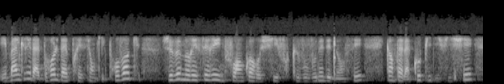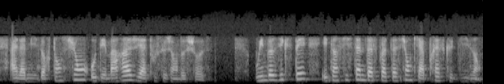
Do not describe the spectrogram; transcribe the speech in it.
Et malgré la drôle d'impression qu'il provoque, je veux me référer une fois encore aux chiffres que vous venez d'énoncer quant à la copie du fichier, à la mise hors tension, au démarrage et à tout ce genre de choses. Windows XP est un système d'exploitation qui a presque 10 ans.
